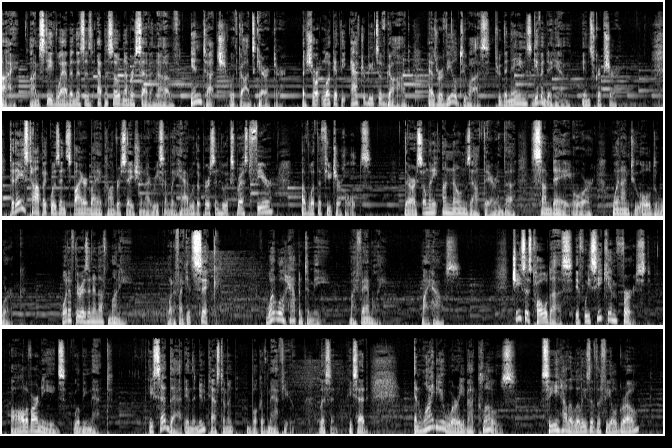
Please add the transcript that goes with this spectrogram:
Hi, I'm Steve Webb, and this is episode number seven of In Touch with God's Character, a short look at the attributes of God as revealed to us through the names given to Him in Scripture. Today's topic was inspired by a conversation I recently had with a person who expressed fear of what the future holds. There are so many unknowns out there in the someday or when I'm too old to work. What if there isn't enough money? What if I get sick? What will happen to me, my family, my house? Jesus told us if we seek Him first, all of our needs will be met. He said that in the New Testament book of Matthew. Listen, he said, And why do you worry about clothes? See how the lilies of the field grow?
